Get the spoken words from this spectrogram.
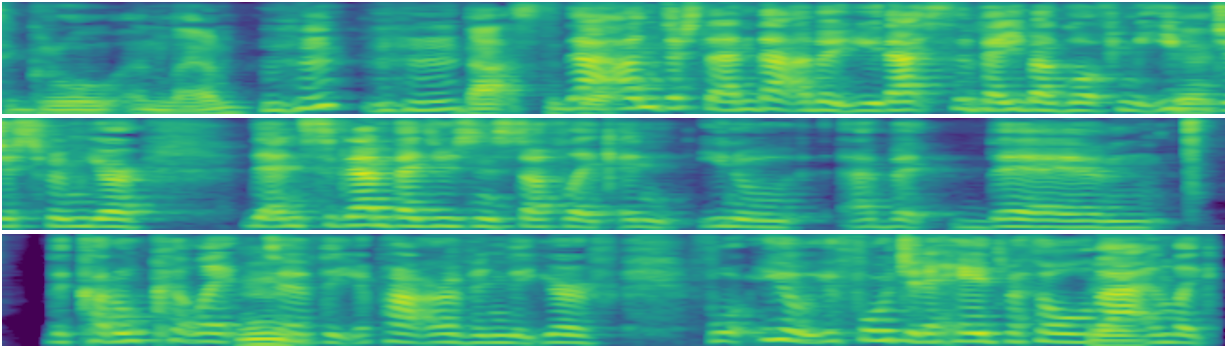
to grow and learn. hmm hmm That's the that I understand that about you. That's the vibe I got from you, even Yeah. just from your the Instagram videos and stuff like, and you know about the um, the Curl Collective that you're part of, and that you're for you know you're forging ahead with all Yeah. that, and like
